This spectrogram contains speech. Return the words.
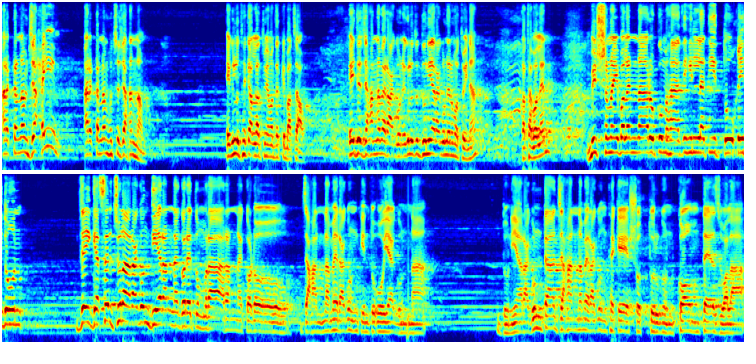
আরেকটার নাম জাহিম, আরেকটার নাম হচ্ছে জাহান্নাম। এগুলো থেকে আল্লাহ তুমি আমাদেরকে বাঁচাও। এই যে জাহান্নামের আগুন, এগুলো তো দুনিয়ার আগুনের মতোই না? কথা বলেন। বিশ্বনয়ী বলেন না রুকুম হাদিহিল্লাতি তুকিদুন যেই গ্যাসের চুলার আগুন দিয়ে রান্না করে, তোমরা রান্না করো। জাহান্নামের আগুন কিন্তু ওই আগুন না। দুনিয়ার আগুনটা জাহান্নামের আগুন থেকে সত্তর গুণ কম তেজওয়ালা।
